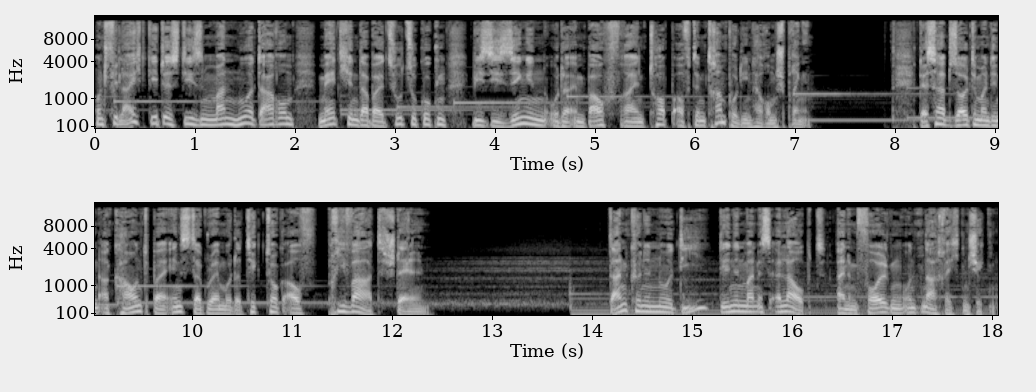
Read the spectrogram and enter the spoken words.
Und vielleicht geht es diesem Mann nur darum, Mädchen dabei zuzugucken, wie sie singen oder im bauchfreien Top auf dem Trampolin herumspringen. Deshalb sollte man den Account bei Instagram oder TikTok auf Privat stellen. Dann können nur die, denen man es erlaubt, einem folgen und Nachrichten schicken.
